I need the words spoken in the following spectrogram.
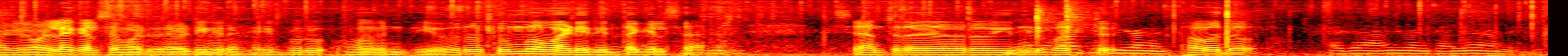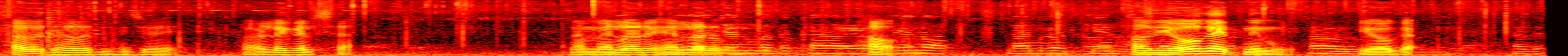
ಹಾಗೆ ಒಳ್ಳೆ ಕೆಲಸ ಮಾಡಿದ್ರು ಅಡಿಗರು ಇಬ್ಬರು ಇವರು ತುಂಬ ಮಾಡಿರಿ ಇಂಥ ಕೆಲಸ. ಶಾಂತರ ಅವರು ಇಂದು ಫಸ್ಟ್ ಹೌದು. ಹೌದು ಹೌದು ನಿಜವೇ. ಒಳ್ಳೆ ಕೆಲಸ. ನಮ್ಮೆಲ್ಲರೂ ಎಲ್ಲರೂ ಹೌದು. ಹೌದು ಯೋಗ ಆಯ್ತು ನಿಮಗೆ. ಯೋಗ. ಅದೇ.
